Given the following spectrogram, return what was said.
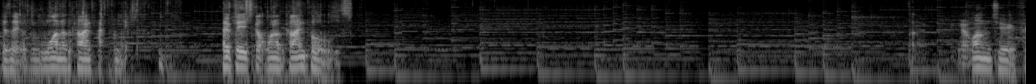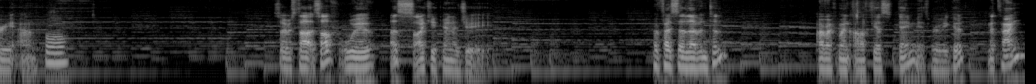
Because it was one of a kind pack for me. Hopefully it's got one of a kind pulls. One, two, three, and four. So we start this off with a Psychic Energy. Professor Laventon. I recommend Arceus game, it's really good. Metang.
